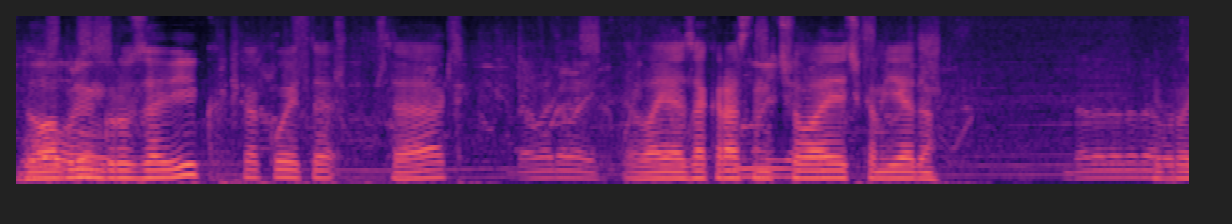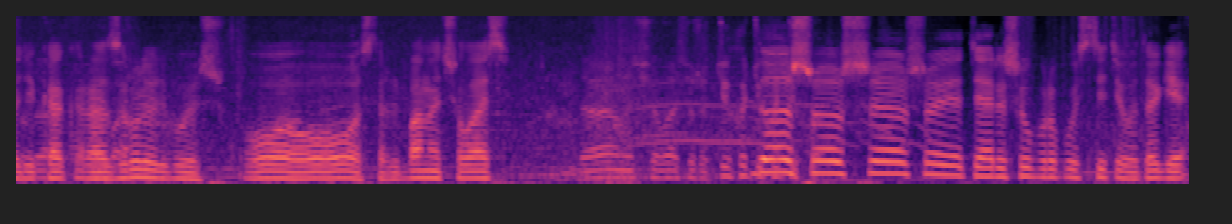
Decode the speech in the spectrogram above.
Да, блин, грузовик какой-то. Так, Давай, давай. давай я за красным Нет. человечком еду. Да-да-да-да. Ты вот вроде сюда. как Опа. разруливать будешь. О, о, о, стрельба началась. Да, началась уже. Тихо, тихо, Да тихо. шо, шо, я тебя решил пропустить, и в итоге...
